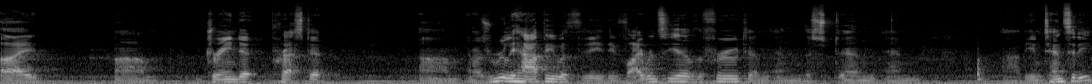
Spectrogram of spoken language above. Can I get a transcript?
I um, drained it, pressed it, um, and I was really happy with the, the vibrancy of the fruit and and the and and uh, the intensity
